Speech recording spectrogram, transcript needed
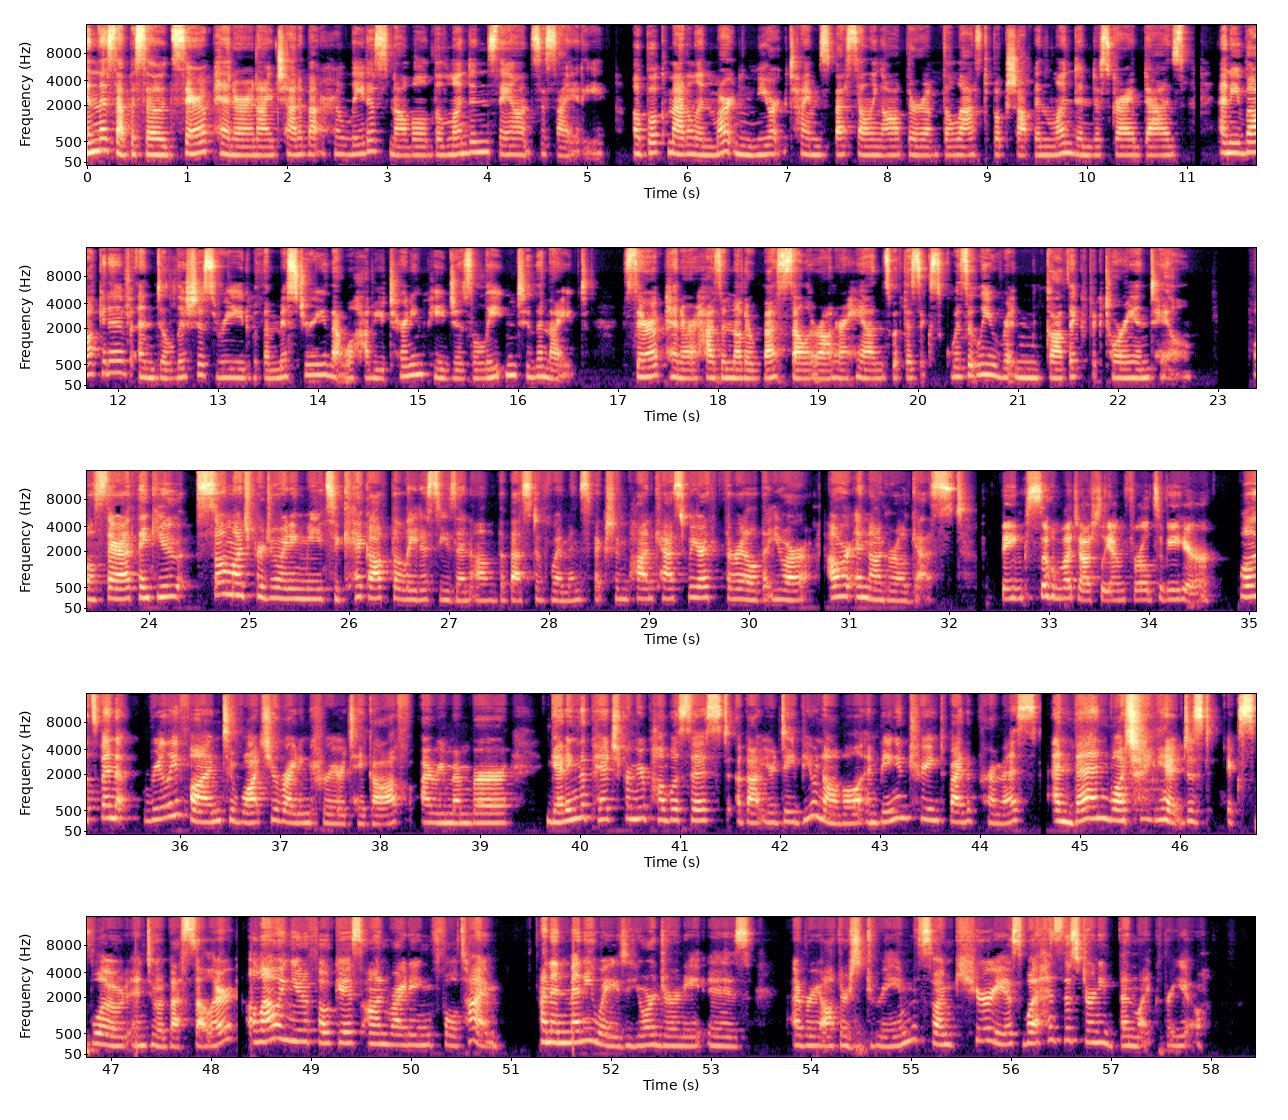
In this episode, Sarah Penner and I chat about her latest novel, The London Seance Society, a book Madeline Martin, New York Times bestselling author of The Last Bookshop in London, described as an evocative and delicious read with a mystery that will have you turning pages late into the night. Sarah Penner has another bestseller on her hands with this exquisitely written Gothic Victorian tale. Well, Sarah, thank you so much for joining me to kick off the latest season of the Best of Women's Fiction podcast. We are thrilled that you are our inaugural guest. Thanks so much, Ashley. I'm thrilled to be here. Well, it's been really fun to watch your writing career take off. I remember getting the pitch from your publicist about your debut novel and being intrigued by the premise, and then watching it just explode into a bestseller, allowing you to focus on writing full time. And in many ways, your journey is every author's dream. So I'm curious, what has this journey been like for you?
